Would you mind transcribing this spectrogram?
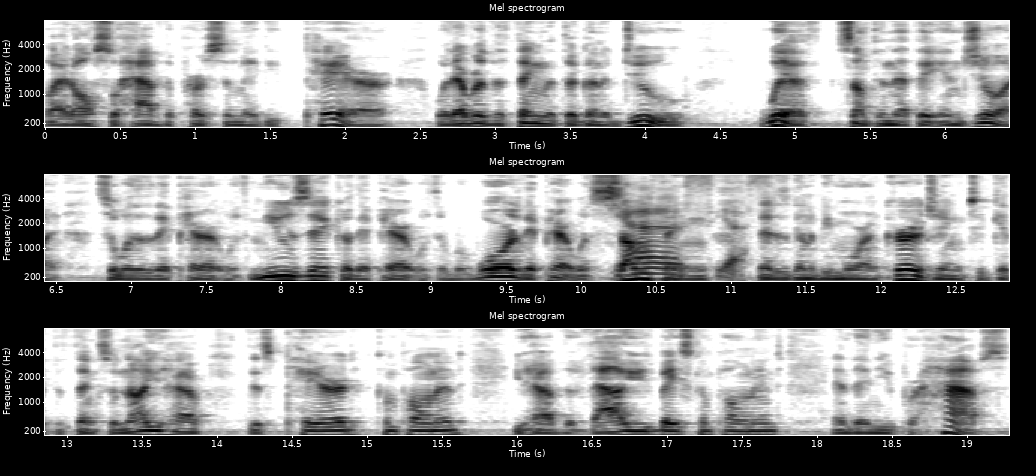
I'd also have the person maybe pair whatever the thing that they're going to do with something that they enjoy. So whether they pair it with music or they pair it with a reward or they pair it with something Yes, yes. that is going to be more encouraging to get the thing. So now you have this paired component, you have the value based component, and then you perhaps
